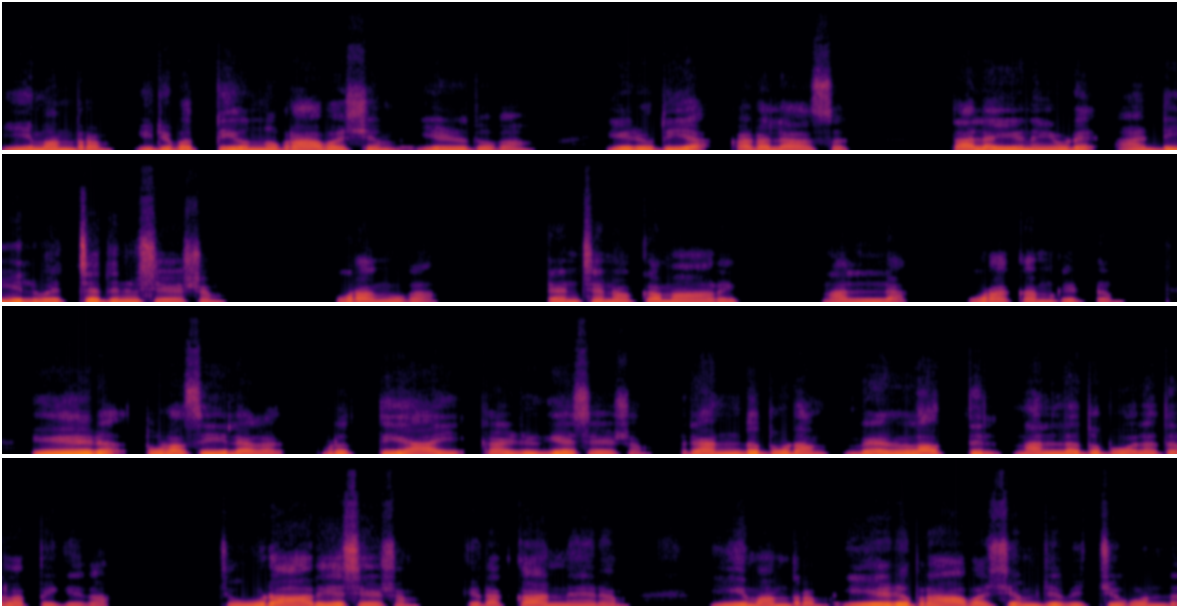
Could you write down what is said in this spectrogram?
ഈ മന്ത്രം ഇരുപത്തിയൊന്ന് പ്രാവശ്യം എഴുതുക. എഴുതിയ കടലാസ് തലയിണയുടെ അടിയിൽ വെച്ചതിനു ശേഷം ഉറങ്ങുക. ടെൻഷനൊക്കെ മാറി നല്ല ഉറക്കം കിട്ടും. ഏഴ് തുളസി ഇലകൾ വൃത്തിയായി കഴുകിയ ശേഷം രണ്ട് തുടം വെള്ളത്തിൽ നല്ലതുപോലെ തിളപ്പിക്കുക. ചൂടാറിയ ശേഷം കിടക്കാൻ നേരം ഈ മന്ത്രം ഏഴു പ്രാവശ്യം ജപിച്ചുകൊണ്ട്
